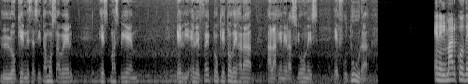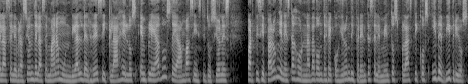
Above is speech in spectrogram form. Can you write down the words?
lo que necesitamos saber es más bien el, el efecto que esto dejará a las generaciones futuras. En el marco de la celebración de la Semana Mundial del Reciclaje, los empleados de ambas instituciones participaron en esta jornada donde recogieron diferentes elementos plásticos y de vidrios,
